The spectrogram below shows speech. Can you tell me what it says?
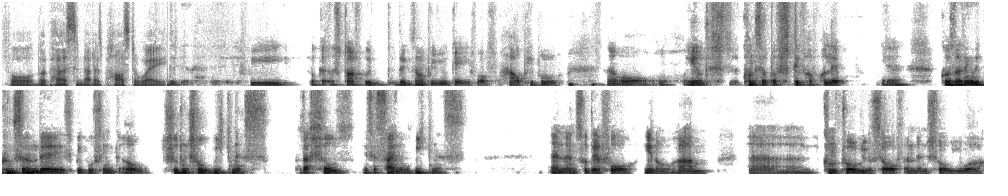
for the person that has passed away? If we look at, start with the example you gave of how people, uh, or you know, this concept of stiff upper lip, yeah, because I think the concern there is people think, oh, shouldn't show weakness because that shows it's a sign of weakness, and and so therefore, you know, um, uh, control yourself and then show you are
